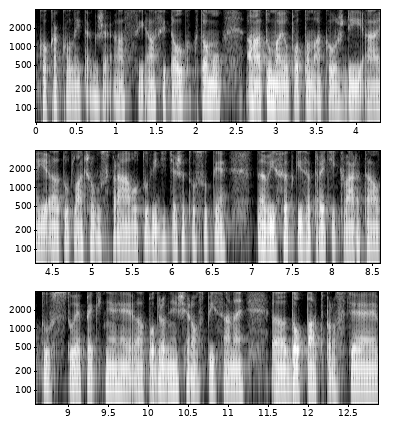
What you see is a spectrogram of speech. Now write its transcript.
Coca-Coly, takže asi, asi toľko k tomu. A tu majú potom ako vždy aj tú tlačovú správu, tu vidíte, že to sú tie výsledky za tretí kvartál, tu, tu je pekne podrobnejšie rozpísané dopad proste,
